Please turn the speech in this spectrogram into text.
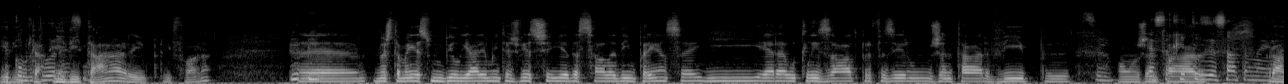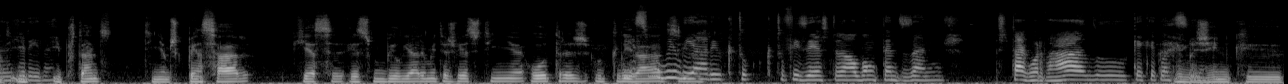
edita cobertura, sim. editar e por aí fora. Ah, mas também esse mobiliário muitas vezes saía da sala de imprensa e era utilizado para fazer um jantar VIP Sim. ou um Essa jantar. reutilização também Pronto, era gerida. e, e portanto tínhamos que pensar que esse, esse mobiliário muitas vezes tinha outras E esse utilidades. e- mobiliário que tu, que tu fizeste ao longo de tantos anos está guardado? O que é que Eu aconteceu? imagino que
